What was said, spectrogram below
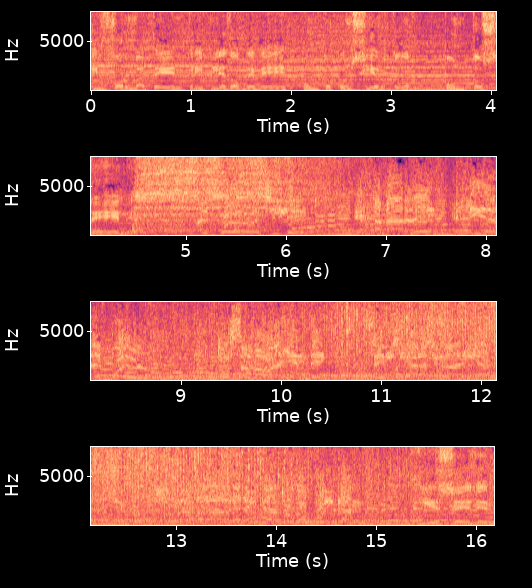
Infórmate en www.concierto.cl. Al pueblo de Chile, esta tarde el líder del pueblo, Dr. Salvador Allende, se dirigirá a la ciudadanía sobre la palabra en el Teatro Caupolicán. 10 de enero,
